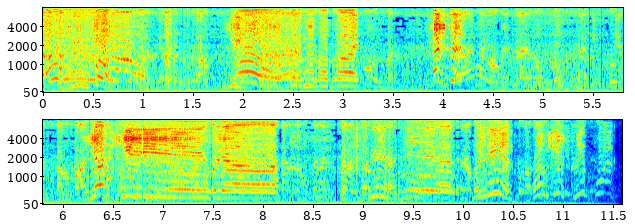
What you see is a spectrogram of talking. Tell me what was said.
Посмотри! Ёкарного бать! Я херею, бля! Пиздец! Блин, он чуть не понял.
